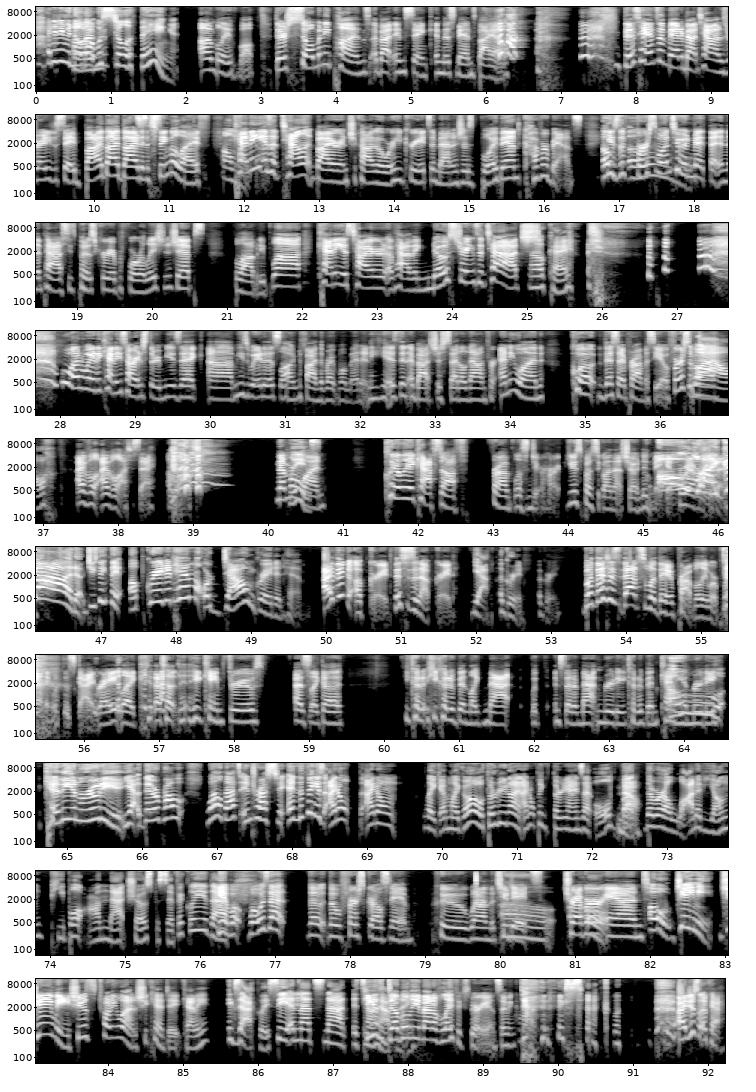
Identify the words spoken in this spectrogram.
I didn't even know that was still a thing. unbelievable. There's so many puns about NSYNC in this man's bio. this handsome man about town is ready to say bye bye bye to the single life. Oh Kenny God. is a talent buyer in Chicago where he creates and manages boy band cover bands. Oh, he's the first one to oh. admit that in the past he's put his career before relationships. Blah blah blah. Kenny is tired of having no strings attached. Okay. One way to Kenny's heart is through music. Um, he's waited this long to find the right woman, and he isn't about to just settle down for anyone. Quote, this I promise you. First of all, Wow. I have, a, I have a lot to say. A lot. Number Please. one, clearly a cast off from Listen to Your Heart. He was supposed to go on that show and didn't make it Oh my reason. god! Do you think they upgraded him or downgraded him? I think upgrade. This is an upgrade. Yeah, agreed. Agreed. But this is that's what they probably were planning with this guy, right? Like that's how he came through as like a he could he could have been like Matt with instead of Matt and Rudy could have been Kenny and Rudy. Oh, Kenny and Rudy. Yeah, they were probably well, that's interesting. And the thing is, I don't I don't like I'm like, oh, 39. I don't think 39 is that old. But No. there were a lot of young people on that show specifically that Yeah, what what was that the the first girl's name who went on the two dates? Oh, Trevor oh. and Oh, Jamie. Jamie. She was 21. She can't date Kenny. Exactly. See, and that's not it's He not has double the amount of life experience. I mean, come on. exactly. I just okay.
